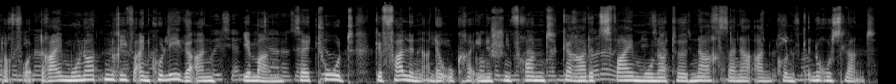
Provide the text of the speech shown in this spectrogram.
Doch vor drei Monaten rief ein Kollege an, ihr Mann sei tot, gefallen an der ukrainischen Front, gerade zwei Monate nach seiner Ankunft in Russland.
